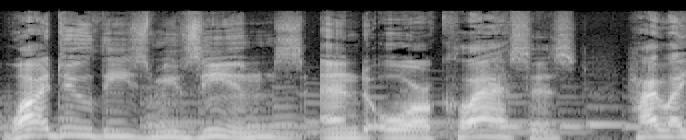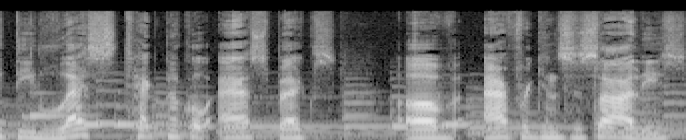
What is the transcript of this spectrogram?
Why do these museums and or classes highlight the less technical aspects of African societies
